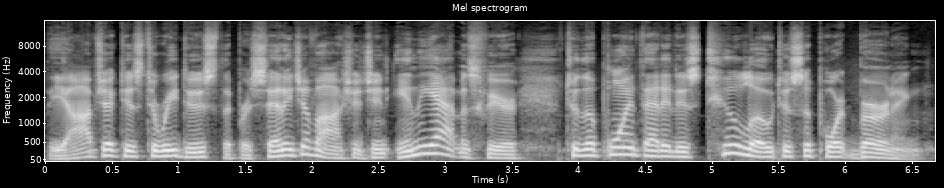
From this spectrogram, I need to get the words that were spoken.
The object is to reduce the percentage of oxygen in the atmosphere to the point that it is too low to support burning.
